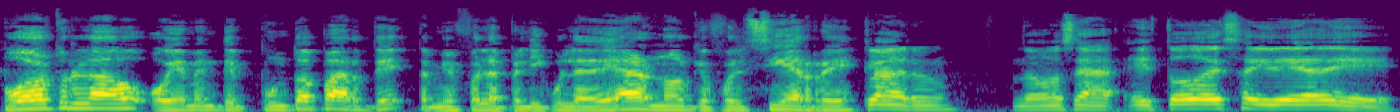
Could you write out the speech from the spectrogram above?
Por otro lado, obviamente, punto aparte, también fue la película de Arnold, que fue el cierre. Claro, ¿no? O sea, eh, toda esa idea de,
